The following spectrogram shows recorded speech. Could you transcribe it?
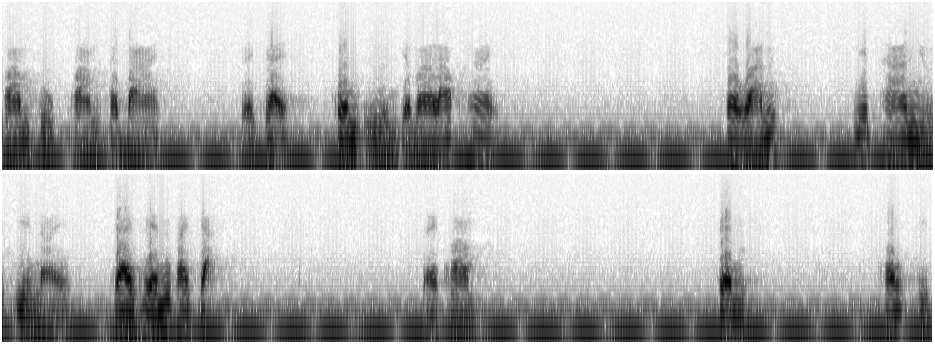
ความสุขความสบายไม่ใช่ คนอื่นจะมารับให้ สวรรค์นิพพานอยู่ที่ไหน จะเห็นประจักษ์ในความเป็นของจิต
